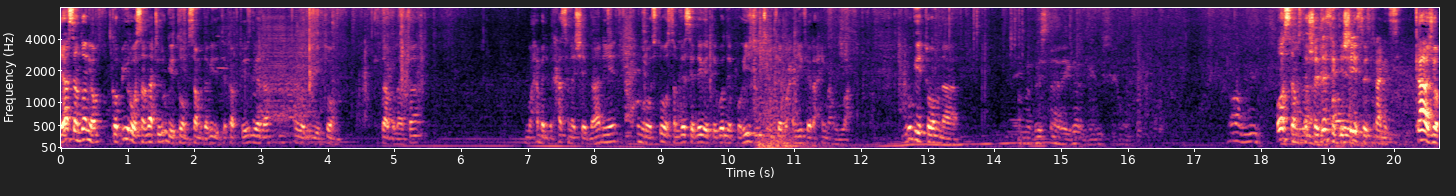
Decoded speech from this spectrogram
Ja sam donio, kopirao sam znači drugi tom, samo da vidite kako to izgleda. Ovo je drugi tom Kitab al Muhammed bin Hasan al-Shaybani je umro 189. godine po Hidži, učenik Ebu Hanife, rahimahullah. Drugi tom na 866. stranici. Kažu,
